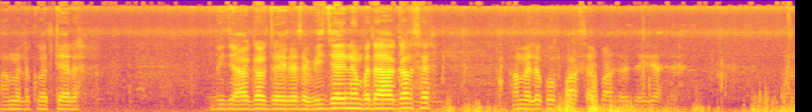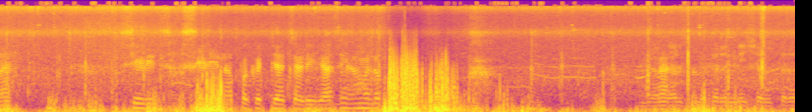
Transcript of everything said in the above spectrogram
અમે લોકો અત્યારે બીજા આગળ જઈ રહ્યા છે. વિજય ને બધા આગળ છે. અમે લોકો પાછળ પાછળ જઈ રહ્યા છે. અને સીડી સીડીના પગથિયા ચડી ગયા છે. અમે લોકો દર્શન કરીને નીચે ઉતરે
